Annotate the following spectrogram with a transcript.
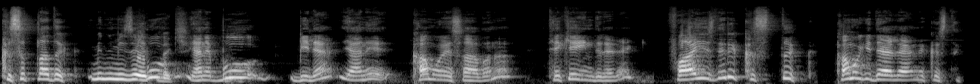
kısıtladık. Minimize Bu etmek. yani bu bile yani kamu hesabını teke indirerek faizleri kıstık. Kamu giderlerini kıstık.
